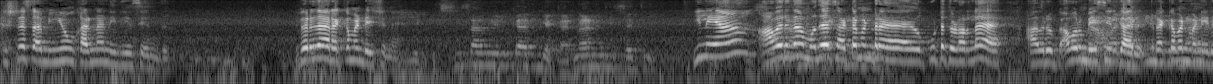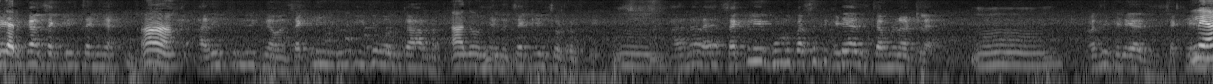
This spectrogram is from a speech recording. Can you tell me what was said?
கிருஷ்ணசாமியும் கருணாநிதியும் சேர்ந்து. இவர்தான் ரெக்கமெண்டேஷனு கிருஷ்ணசாமி இருக்காருங்க கருணாநிதி சதி. இல்லையா? அவர் தான் முதல் சட்டமன்ற கூட்டத்தொடர்ல அவர் அவரும் பேசியிருக்காரு. ரெக்கமெண்ட் பண்ணியிருக்காரு. அதை புரிஞ்சுக்கங்க. அவன் செக்லீன் இது ஒரு காரணம். அது ஒண்ணு. இந்த செக்லீன் சொல்றதுக்கு. அதனால செக்லீர் மூணு பர்சன்ட் கிடையாது தமிழ்நாட்டுல. அது கிடையாது. இல்லையா?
